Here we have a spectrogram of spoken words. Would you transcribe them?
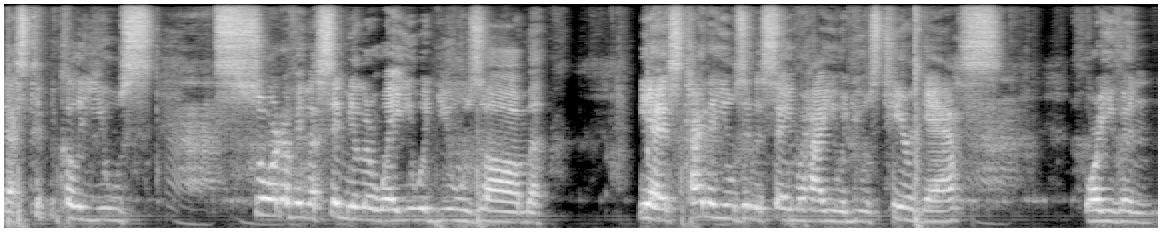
That's typically used sort of in a similar way you would use um yeah, it's kind of used in the same way how you would use tear gas or even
